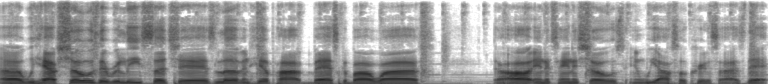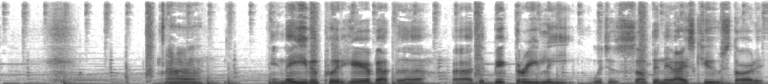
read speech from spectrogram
Uh, we have shows that release, such as Love and Hip Hop, Basketball Wives. They're all entertaining shows, and we also criticize that. Uh, and they even put here about the uh, the Big Three League, which is something that Ice Cube started.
